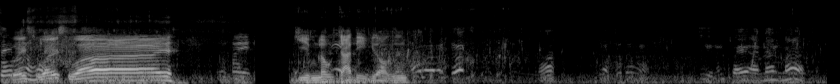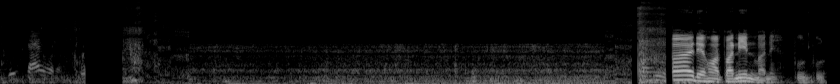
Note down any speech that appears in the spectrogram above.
สวยสวยสวยยิ้มแล้วจัดอีกดอกหนึ่งไปอันนั้นมาเอ้ยเดี๋ยวหอดปลานิ่นมาเนี่ยพูนพูน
